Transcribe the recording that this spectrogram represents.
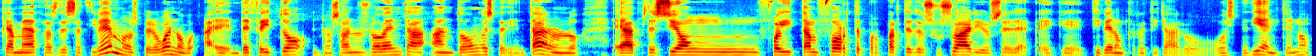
que ameazas desativemos, pero bueno, eh, de feito nos anos 90 Antón expedientáronlo, e a presión foi tan forte por parte dos usuarios e, e que tiveron que retirar o, o expediente, non?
